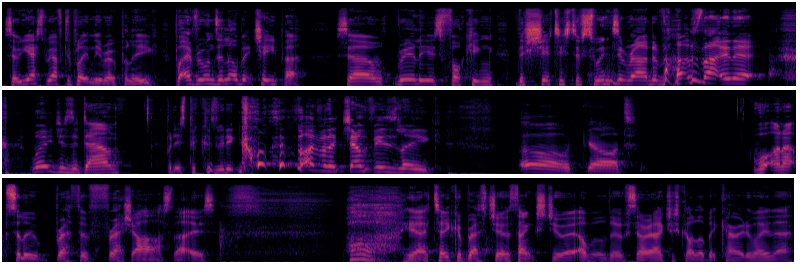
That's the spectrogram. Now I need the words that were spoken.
So, yes, we have to play in the Europa League, but everyone's a little bit cheaper. So, really is fucking the shittest of swings and roundabouts, that, in it? Wages are down, but it's because we didn't qualify for the Champions League. Oh, God. What an absolute breath of fresh arse that is. Oh, yeah, take a breath, Joe. Thanks, Stuart. I will do. Sorry, I just got a little bit carried away there.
